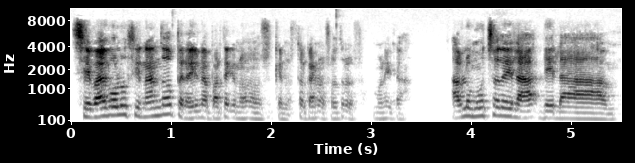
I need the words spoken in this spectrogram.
Se va evolucionando, pero hay una parte que nos, que nos toca a nosotros, Mónica. Hablo mucho de la, de la,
